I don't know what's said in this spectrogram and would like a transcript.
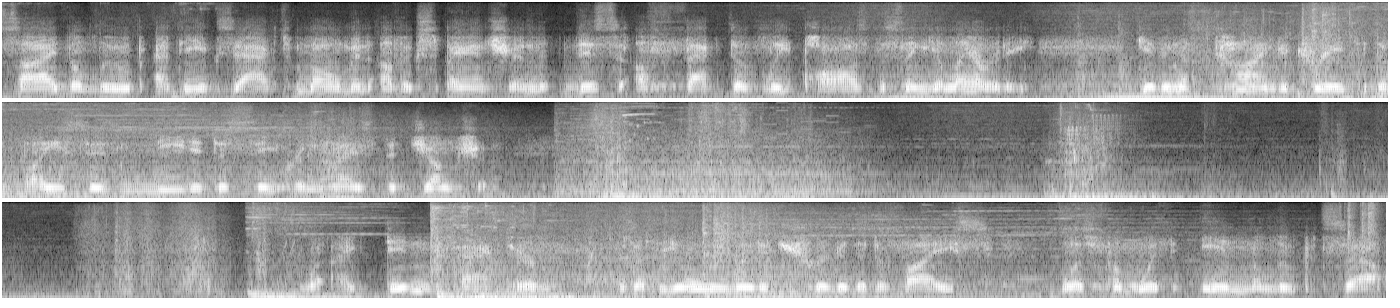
outside the loop at the exact moment of expansion. This effectively paused the singularity, giving us time to create the devices needed to synchronize the junction. What I didn't factor was that the only way to trigger the device was from within the loop itself.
